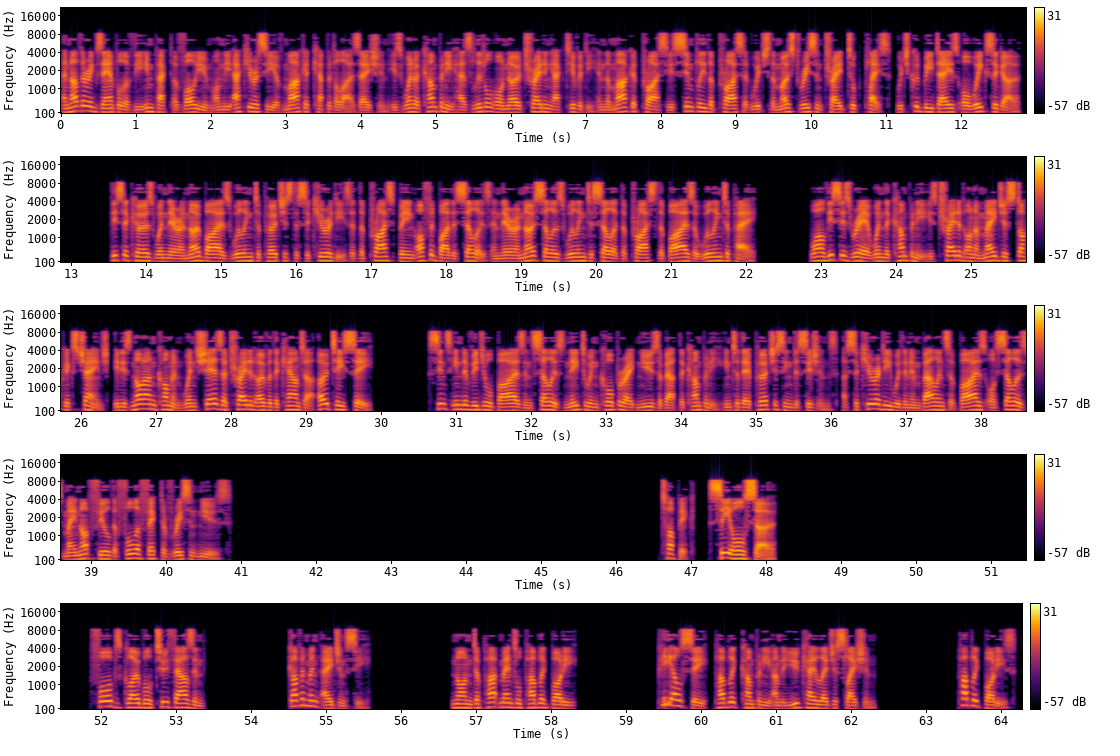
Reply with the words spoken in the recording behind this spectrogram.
Another example of the impact of volume on the accuracy of market capitalization is when a company has little or no trading activity and the market price is simply the price at which the most recent trade took place, which could be days or weeks ago. This occurs when there are no buyers willing to purchase the securities at the price being offered by the sellers and there are no sellers willing to sell at the price the buyers are willing to pay. While this is rare when the company is traded on a major stock exchange, it is not uncommon when shares are traded over the counter OTC. Since individual buyers and sellers need to incorporate news about the company into their purchasing decisions, a security with an imbalance of buyers or sellers may not feel the full effect of recent news. Topic. See also. Forbes Global 2000 Government agency. Non-departmental public body. PLC – public company under UK legislation. Public bodies.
